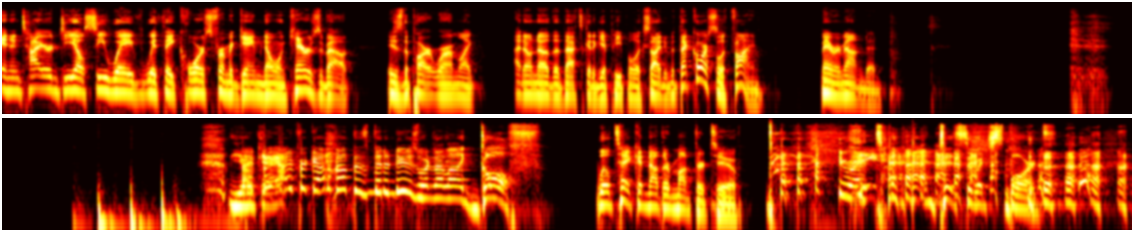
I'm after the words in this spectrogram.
an entire DLC wave with a course from a game no one cares about is the part where I'm like, I don't know that that's going to get people excited, but that course looked fine. Merry Mountain did. You okay? for- I, forgot about this bit of news where they're like, golf will take another month or two. right? to, to Switch Sports.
